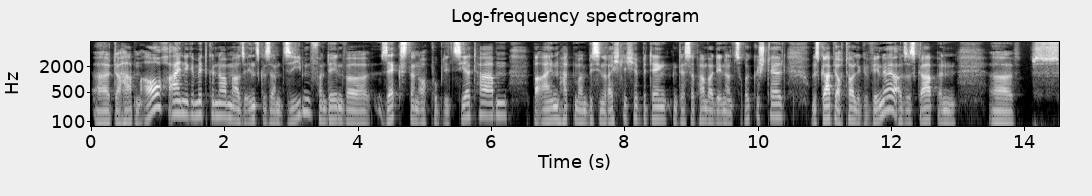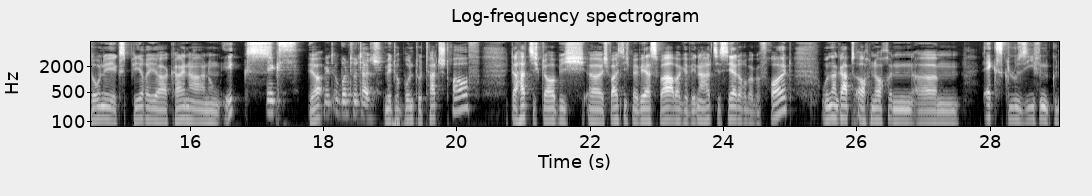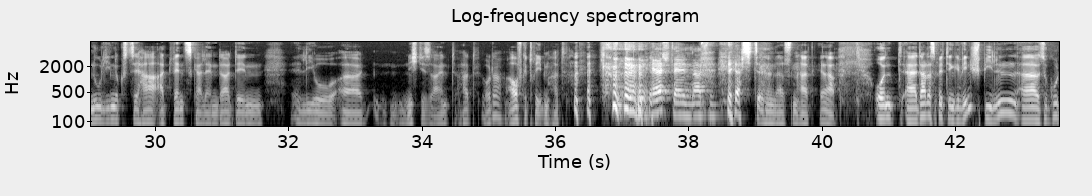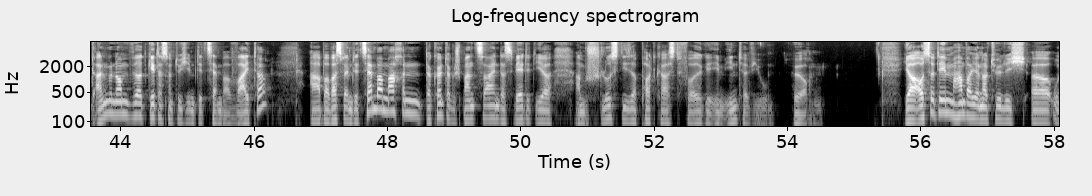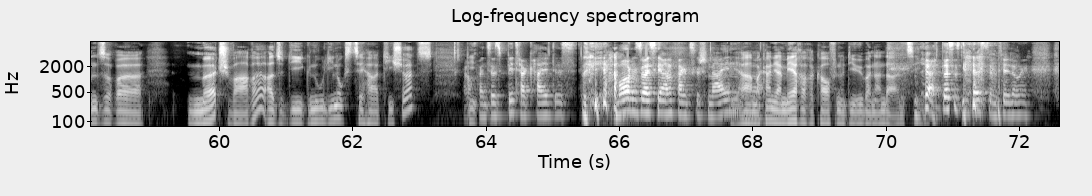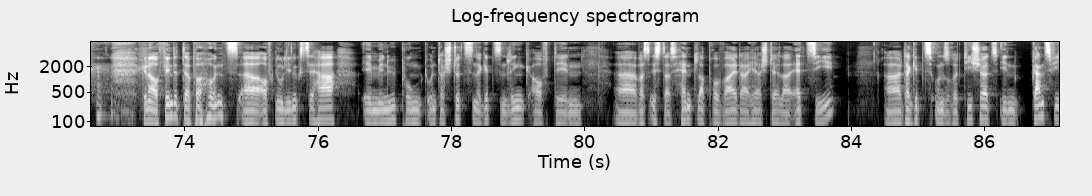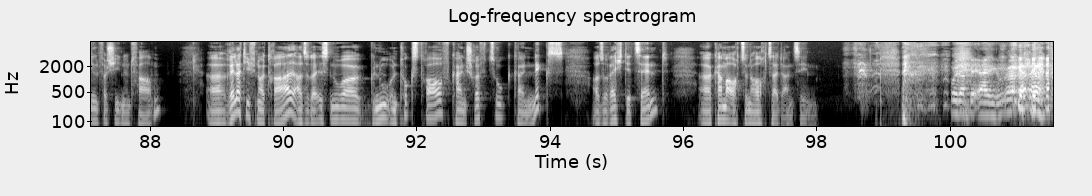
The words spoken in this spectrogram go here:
Äh, da haben auch einige mitgenommen, also insgesamt sieben, von denen wir sechs dann auch publiziert haben. Bei einem hatten wir ein bisschen rechtliche Bedenken, deshalb haben wir den dann zurückgestellt. Und es gab ja auch tolle Gewinne. Also es gab ein äh, Sony Xperia, keine Ahnung, X. X. Ja. Mit Ubuntu Touch. Mit Ubuntu Touch drauf. Da hat sich, glaube ich, äh, ich weiß nicht mehr, wer es war, aber Gewinner hat sich sehr darüber gefreut. Und dann gab es auch noch einen ähm, exklusiven GNU Linux CH Adventskalender, den Leo äh, nicht designt hat, oder? Aufgetrieben hat. Herstellen lassen. Herstellen lassen hat, genau. Und äh, da das mit den Gewinnspielen äh, so gut angenommen wird, geht das natürlich im Dezember weiter. Aber was wir im Dezember machen, da könnt ihr gespannt sein, das werdet ihr am Schluss dieser Podcast-Folge im Interview hören. Ja, außerdem haben wir ja natürlich äh, unsere Merch-Ware, also die GNU Linux CH T-Shirts. Auch wenn es jetzt bitterkalt ist. ja. Morgen soll es hier anfangen zu schneien. Ja, man kann ja mehrere kaufen und die übereinander anziehen. ja, das ist die beste Empfehlung. genau, findet ihr bei uns äh, auf GNU Linux CH im Menüpunkt Unterstützen. Da gibt es einen Link auf den, äh, was ist das, Händler, Provider, Hersteller, Etsy. Äh, da gibt es unsere T-Shirts in ganz vielen verschiedenen Farben. Äh, relativ neutral, also da ist nur GNU und Tux drauf, kein Schriftzug, kein Nix, also recht dezent. Äh, kann man auch zu einer Hochzeit anziehen. Oder Beerdigung.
